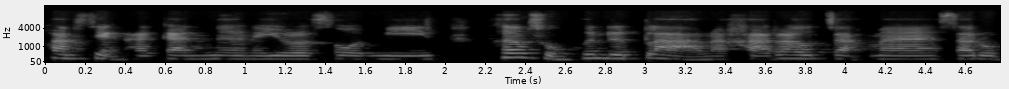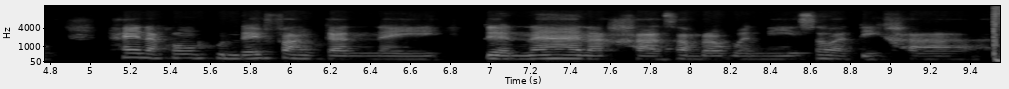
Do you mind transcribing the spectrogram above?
ความเสี่ยงทางการเมืองในยูโรโซนมีเพิ่มสูงขึ้นหรือเปล่านะคะ เราจะมาสรุปให้นักลงทุนได้ฟังกันในเดือนหน้านะคะสำหรับวันนี้ สวัสดีค่ะ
